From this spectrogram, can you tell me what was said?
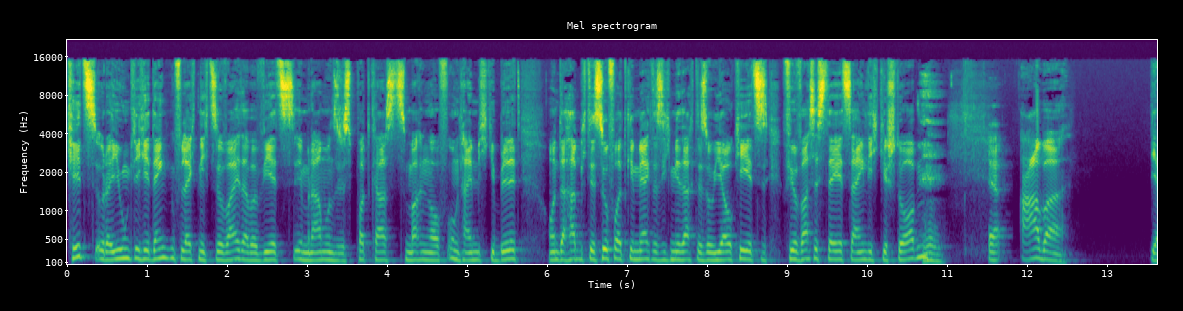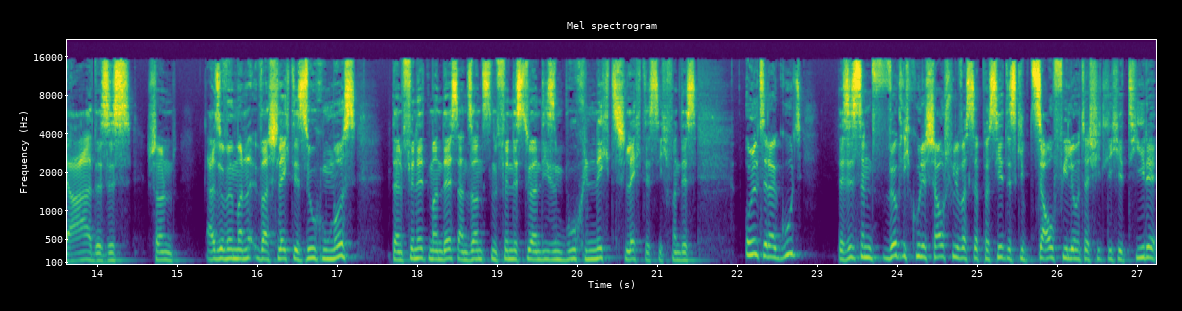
Kids oder Jugendliche denken vielleicht nicht so weit, aber wir jetzt im Rahmen unseres Podcasts machen auf unheimlich gebildet. Und da habe ich das sofort gemerkt, dass ich mir dachte, so, ja, okay, jetzt für was ist der jetzt eigentlich gestorben? Ja. Aber ja, das ist schon also wenn man was Schlechtes suchen muss, dann findet man das. Ansonsten findest du an diesem Buch nichts Schlechtes. Ich fand das ultra gut. Das ist ein wirklich cooles Schauspiel, was da passiert. Es gibt sau viele unterschiedliche Tiere.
